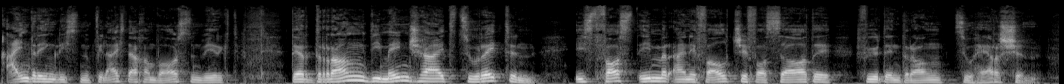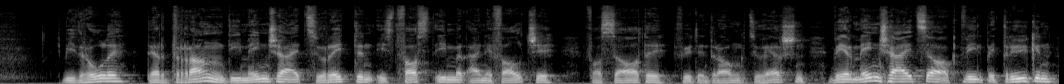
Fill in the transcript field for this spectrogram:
eindringlichsten und vielleicht auch am wahrsten wirkt, der Drang, die Menschheit zu retten, ist fast immer eine falsche Fassade für den Drang zu herrschen. Ich wiederhole, der Drang, die Menschheit zu retten, ist fast immer eine falsche Fassade für den Drang zu herrschen. Wer Menschheit sagt, will betrügen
